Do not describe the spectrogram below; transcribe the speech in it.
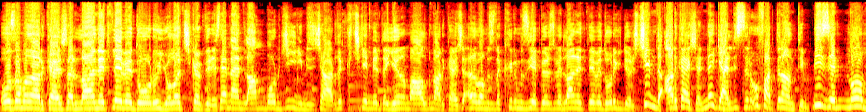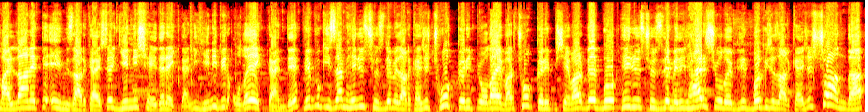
O zaman arkadaşlar lanetli eve doğru yola çıkabiliriz. Hemen Lamborghini'mizi çağırdık. Küçük Emir'i de yanıma aldım arkadaşlar. Arabamızı da kırmızı yapıyoruz ve lanetli eve doğru gidiyoruz. Şimdi arkadaşlar ne geldi size ufaktan anlatayım. Bizim normal lanetli evimiz arkadaşlar yeni şeyler eklendi. Yeni bir olay eklendi. Ve bu gizem henüz çözülemedi arkadaşlar. Çok garip bir olay var. Çok garip bir şey var. Ve bu henüz çözülemedi. Her şey olabilir. Bakacağız arkadaşlar. Şu anda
